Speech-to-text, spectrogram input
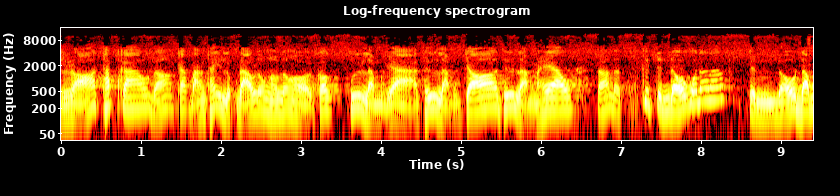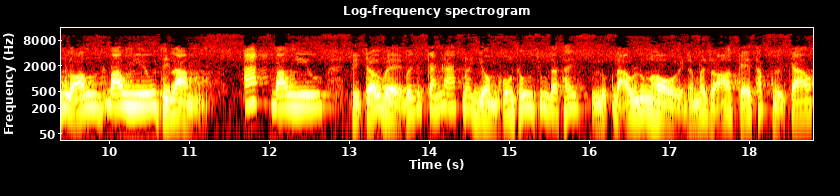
rõ thấp cao, đó, các bạn thấy lục đạo luân hồi luân hồi có thứ làm gà, thứ làm chó, thứ làm heo, đó là cái trình độ của đó đó. Trình độ động loạn bao nhiêu thì làm, ác bao nhiêu thì trở về với cái căn ác đó. Dòm con thú chúng ta thấy lục đạo luân hồi nó mới rõ kẻ thấp người cao.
